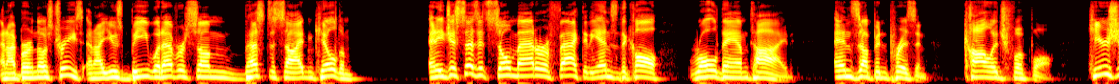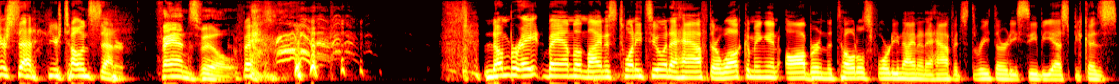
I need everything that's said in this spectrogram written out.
and I burned those trees and I used B whatever some pesticide and killed them. And he just says it's so matter of fact that he ends the call roll damn tide, ends up in prison, college football. Here's your set, your tone setter. Fansville. Number eight, Bama, minus 22 and a half. They're welcoming in Auburn. The total's 49 and a half. It's 330 CBS because,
